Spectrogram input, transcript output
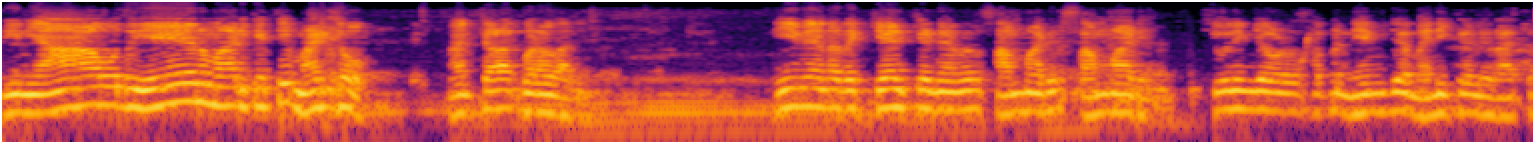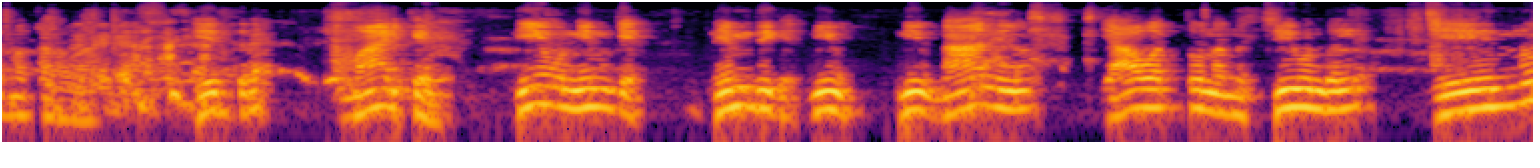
ನೀನ್ ಯಾವುದು ಏನು ಮಾಡ್ಕೈತಿ ಮಾಡ್ಕೋ. ನಾನು ಕೇಳಕ್ ಬರಲ್ಲ ನೀನು. ನೀವೇನಾರ ಕೇಳ್ಕೊಂಡು ಏನಾದ್ರು ಸಮ್ ಮಾಡಿ ಸಮ್ ಮಾಡಿ. ಶಿವಲಿಂಗೇಗೌಡರು ಸ್ವಲ್ಪ ನಿಮ್ಗೆ ಮನೆ ಕೇಳಿ ರಾತ್ರಿ ಮತ್ತ ಇದ್ರೆ ಮಾಡ್ಕೇಳಿ. ನೀವು ನಿಮ್ಗೆ, ನೆಮ್ಮದಿಗೆ, ನೀವು ನೀವು, ನಾನು ಯಾವತ್ತು ನನ್ನ ಜೀವನದಲ್ಲಿ ಏನೂ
